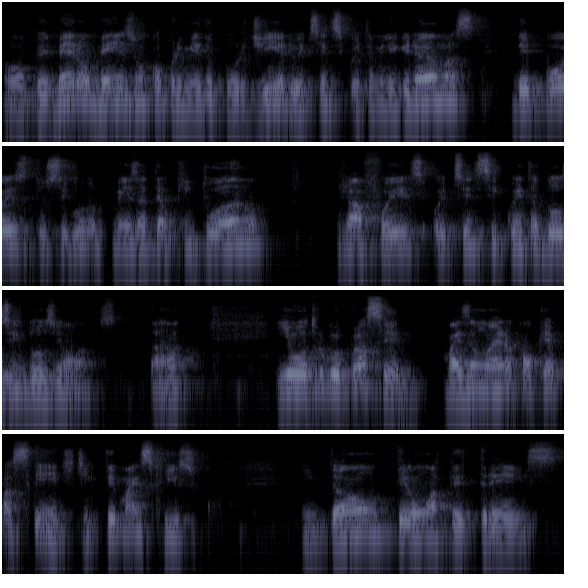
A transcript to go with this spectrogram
o primeiro mês, um comprimido por dia de 850 miligramas. Depois do segundo mês até o quinto ano, já foi 850 12 em 12 horas. Tá? E outro grupo placebo. Mas não era qualquer paciente, tinha que ter mais risco. Então, T1 a T3,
